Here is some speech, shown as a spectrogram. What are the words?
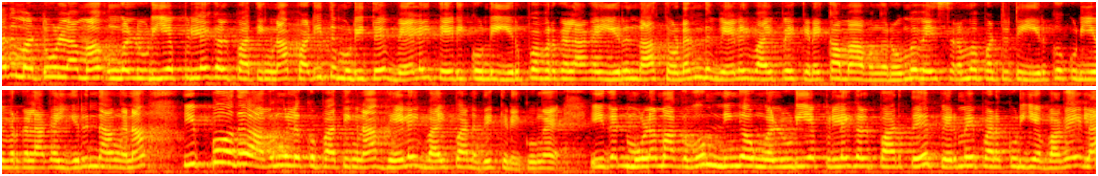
அது மட்டும் இல்லாமல் உங்களுடைய பிள்ளைகள் பார்த்தீங்கன்னா படித்து முடித்து வேலை தேடிக்கொண்டு இருப்பவர்களாக இருந்தால் தொடர்ந்து வேலை வாய்ப்பே கிடைக்காம அவங்க ரொம்பவே சிரமப்பட்டுட்டு இருக்கக்கூடியவர்களாக இருந்தாங்கன்னா இப்போது அவங்களுக்கு பார்த்தீங்கன்னா வேலை வாய்ப்பானது கிடைக்குங்க. இதன் மூலமாகவும் நீங்கள் உங்களுடைய பிள்ளைகள் பார்த்து பெருமைப்படக்கூடிய வகையில்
